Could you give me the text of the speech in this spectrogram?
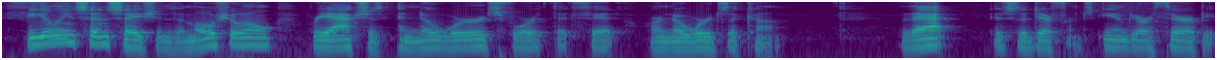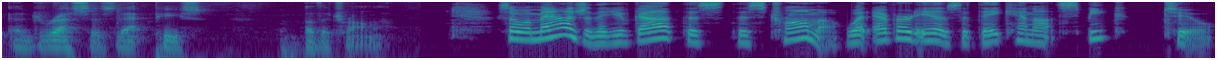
feeling sensations, emotional reactions, and no words for it that fit or no words that come? That is the difference. EMDR therapy addresses that piece of the trauma. So imagine that you've got this this trauma, whatever it is that they cannot speak to.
